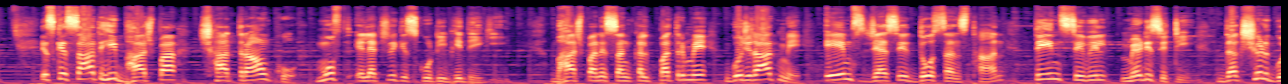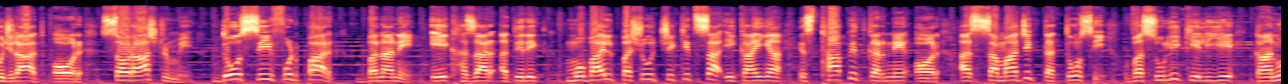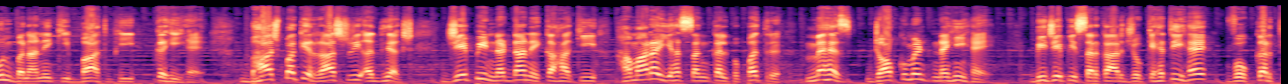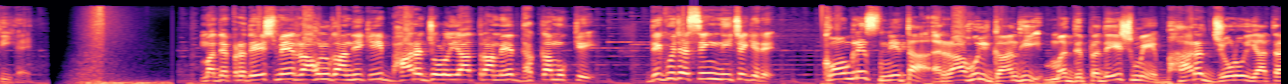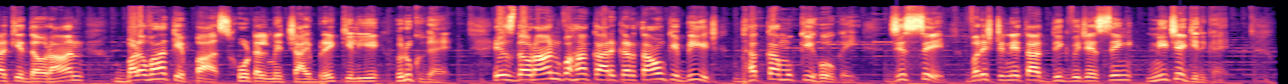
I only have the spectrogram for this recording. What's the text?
इसके साथ ही भाजपा छात्राओं को मुफ़्त इलेक्ट्रिक स्कूटी भी देगी। भाजपा ने संकल्प पत्र में गुजरात में एम्स जैसे दो संस्थान, तीन सिविल मेडिसिटी, दक्षिण गुजरात और सौराष्ट्र में दो सी फ़ूड पार्क बनाने 1000 अतिरिक्त मोबाइल पशु चिकित्सा इकाइयाँ स्थापित करने और असामाजिक तत्वों से वसूली के लिए कानून बनाने की बात भी कही है। भाजपा के राष्ट्रीय अध्यक्ष जेपी नड्डा ने कहा कि हमारा यह संकल्प पत्र महज डॉक्यूमेंट नहीं है। बीजेपी सरकार जो कहती है, वो करती है। मध्य प्रदेश में राहुल गांधी की भारत जोड़ो यात्रा में धक्का मुक्की दिग्विजय सिंह नीचे गिरे। कांग्रेस नेता राहुल गांधी मध्य प्रदेश में भारत जोड़ो यात्रा के दौरान बड़वा के पास होटल में चाय ब्रेक के लिए रुक गए। इस दौरान वहाँ कार्यकर्ताओं के बीच धक्का मुक्की हो गई, जिससे वरिष्ठ नेता दिग्विजय सिंह नीचे गिर गए।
